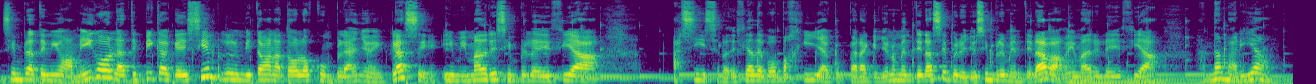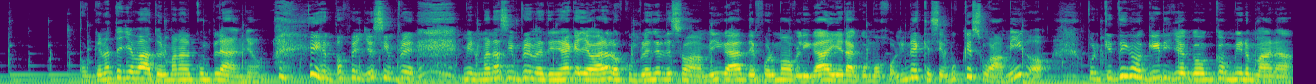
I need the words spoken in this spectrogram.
siempre ha tenido amigos, la típica que siempre lo invitaban a todos los cumpleaños en clase y mi madre siempre le decía así, se lo decía de voz bajilla para que yo no me enterase, pero yo siempre me enteraba. Mi madre le decía, anda María, ¿por qué no te llevas a tu hermana al cumpleaños? y entonces yo siempre, mi hermana siempre me tenía que llevar a los cumpleaños de sus amigas de forma obligada y era como, jolines, que se busque sus amigos. ¿Por qué tengo que ir yo con, mi hermana?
